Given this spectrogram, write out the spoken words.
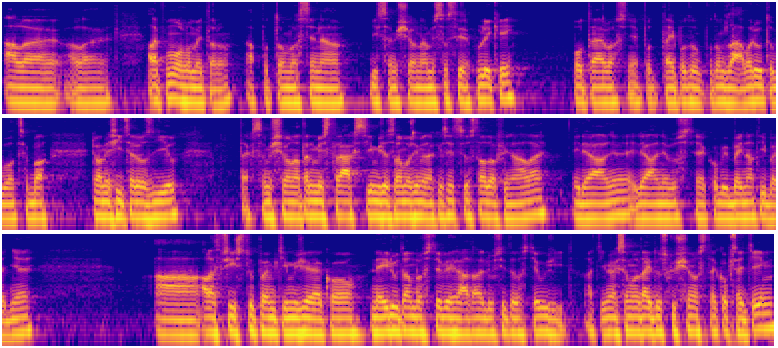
ale, ale, ale pomohlo mi to. No. A potom vlastně, na, když jsem šel na mistrovství republiky, poté vlastně, po, tady po tom, po tom závodu, to bylo třeba dva měsíce rozdíl, tak jsem šel na ten mistrák s tím, že samozřejmě taky se chci dostat do finále, ideálně, ideálně prostě jako být na té bedně, a, ale s přístupem tím, že jako nejdu tam prostě vyhrát, ale jdu si to prostě užít. A tím, jak jsem měl tady tu zkušenost jako předtím,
